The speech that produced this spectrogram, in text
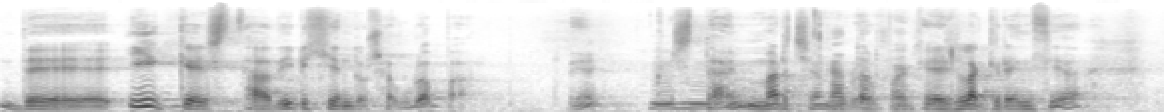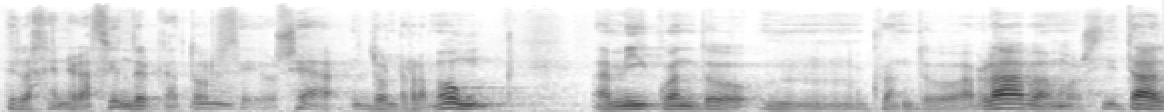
y que está dirigiéndose a Europa, ¿eh? está en marcha en Europa, que es la creencia de la generación del 14. O sea, don Ramón, a mí cuando, mm, cuando hablábamos y tal,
